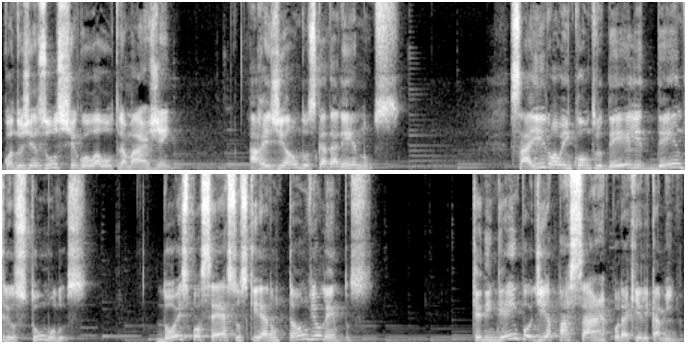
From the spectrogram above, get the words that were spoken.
Quando Jesus chegou à outra margem, a região dos Gadarenos, saíram ao encontro dele dentre os túmulos dois possessos que eram tão violentos que ninguém podia passar por aquele caminho.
